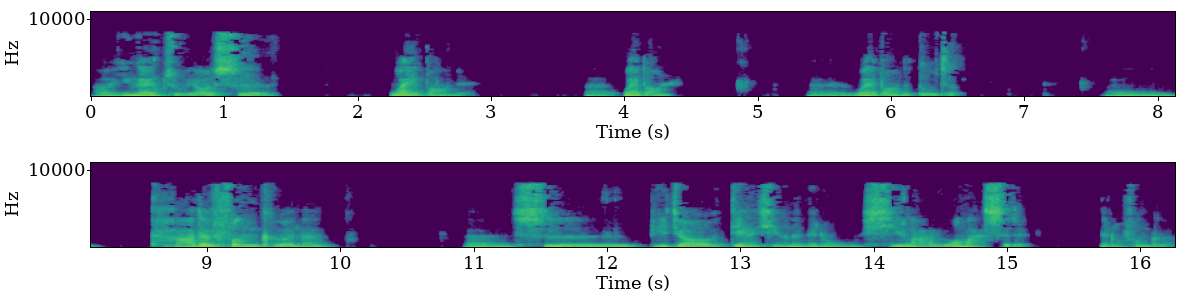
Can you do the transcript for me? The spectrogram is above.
啊，应该主要是外邦的，呃，外邦人，嗯，外邦的读者，嗯，他的风格呢？嗯，是比较典型的那种希腊罗马式的那种风格，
